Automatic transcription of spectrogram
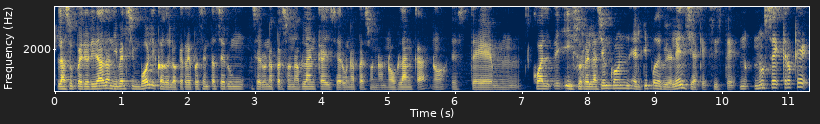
la superioridad a nivel simbólico de lo que representa ser, un, ser una persona blanca y ser una persona no blanca, ¿no? Este, em, cuál, y su relación con el tipo de violencia que existe. No, sé, creo que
